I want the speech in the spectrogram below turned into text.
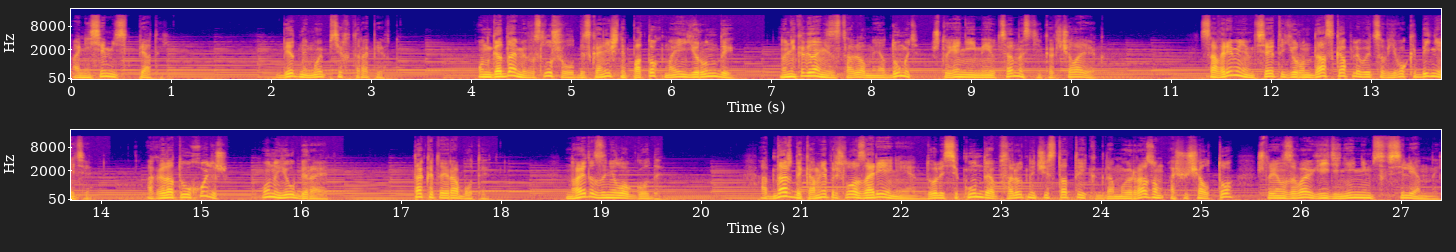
а не 75-й. Бедный мой психотерапевт. Он годами выслушивал бесконечный поток моей ерунды, но никогда не заставлял меня думать, что я не имею ценности как человек. Со временем вся эта ерунда скапливается в его кабинете, а когда ты уходишь, он ее убирает. Так это и работает. Но это заняло годы. Однажды ко мне пришло озарение, доля секунды абсолютной чистоты, когда мой разум ощущал то, что я называю единением с Вселенной.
